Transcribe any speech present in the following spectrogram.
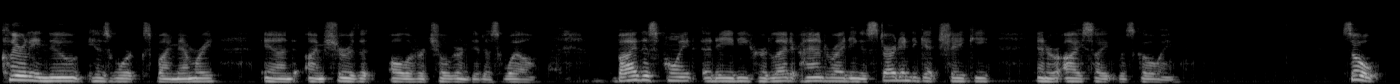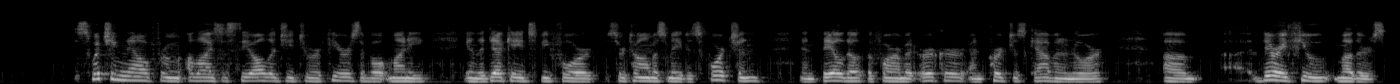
clearly knew his works by memory and I'm sure that all of her children did as well. By this point at 80, her letter, handwriting is starting to get shaky and her eyesight was going. So switching now from Eliza's theology to her fears about money in the decades before Sir Thomas made his fortune and bailed out the farm at Urker and purchased Cavananore, um, very few mothers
